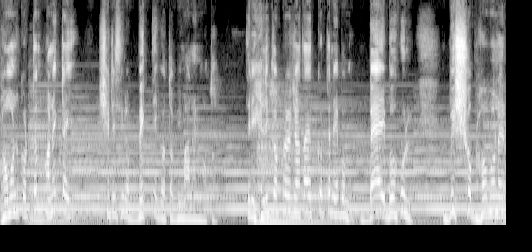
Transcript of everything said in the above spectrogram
ভ্রমণ করতেন। অনেকটাই সেটি ছিল ব্যক্তিগত বিমানের মতো। তিনি হেলিকপ্টারে যাতায়াত করতেন এবং ব্যয়বহুল বিশ্ব ভ্রমণের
